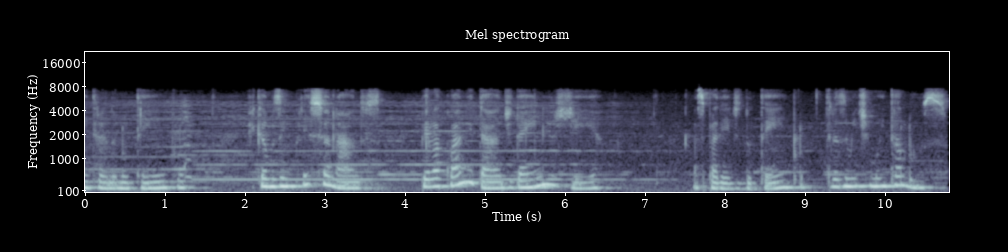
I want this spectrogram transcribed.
Entrando no templo, ficamos impressionados pela qualidade da energia. As paredes do templo transmitem muita luz.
